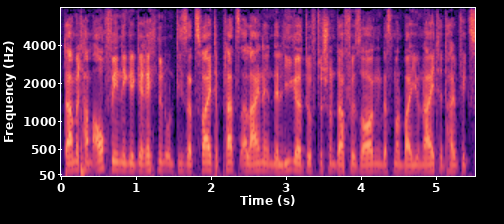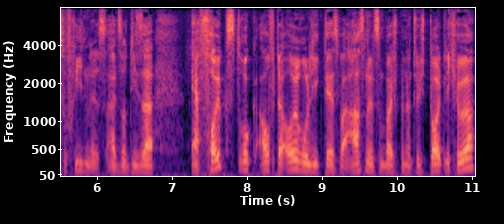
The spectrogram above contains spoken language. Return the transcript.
Damit haben auch wenige gerechnet und dieser zweite Platz alleine in der Liga dürfte schon dafür sorgen, dass man bei United halbwegs zufrieden ist. Also dieser Erfolgsdruck auf der Euroleague, der ist bei Arsenal zum Beispiel natürlich deutlich höher.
